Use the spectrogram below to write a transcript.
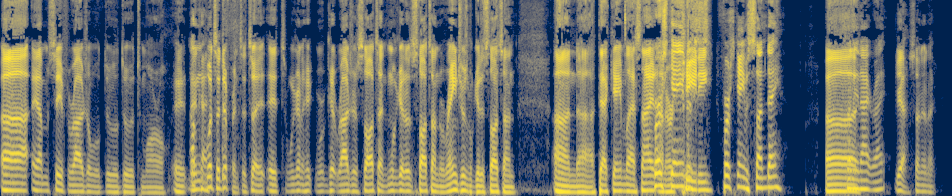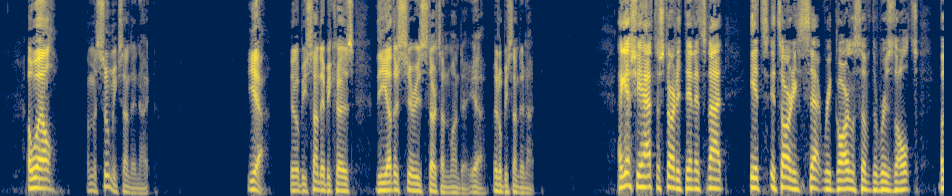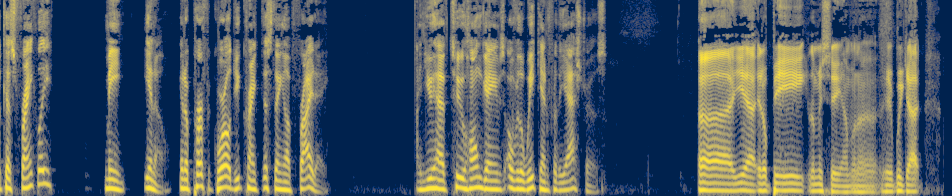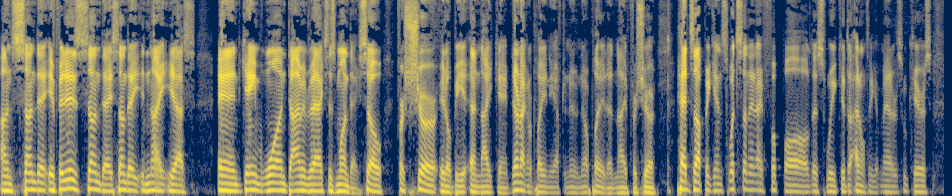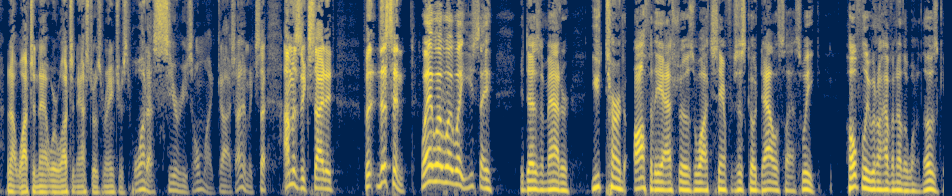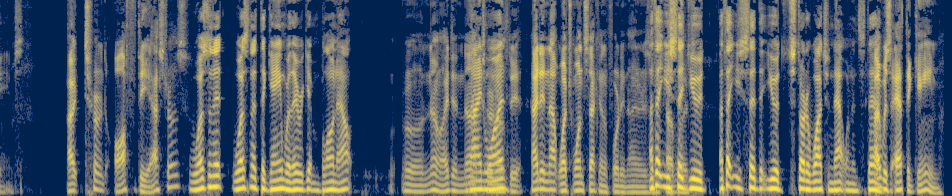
Uh, yeah, I'm gonna see if Roger will do will do it tomorrow. And, and Okay. what's the difference? It's a it's we're gonna hit, we'll get Roger's thoughts on we'll get his thoughts on the Rangers. We'll get his thoughts on on uh, that game last night. First on game, is, first game is Sunday, uh, Sunday night, right? Yeah, Sunday night. Oh well, I'm assuming Sunday night. Yeah, it'll be Sunday because the other series starts on Monday. Yeah, it'll be Sunday night. I guess you have to start it then. It's not. It's it's already set regardless of the results. Because frankly, I mean, you know, in a perfect world, you crank this thing up Friday, and you have two home games over the weekend for the Astros. Uh, yeah, it'll be. Let me see. I'm gonna. We got on Sunday. If it is Sunday, Sunday night, yes. And game one, Diamondbacks is Monday. So for sure, it'll be a night game. They're not going to play in the afternoon. They'll play it at night for sure. Heads up against what's Sunday night football this week? It, I don't think it matters. Who cares? We're not watching that. We're watching Astros Rangers. What a series! Oh my gosh, I am excited. I'm as excited. But listen, Wait, wait, wait, wait. You say it doesn't matter. You turned off of the Astros to watch San Francisco Dallas last week. Hopefully, we don't have another one of those games. I turned off the Astros. Wasn't it? Wasn't it the game where they were getting blown out? Oh no, I did not. 9-1? the- I did not watch one second of 49ers. I thought you said you. I thought you said that you had started watching that one instead. I was at the game.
